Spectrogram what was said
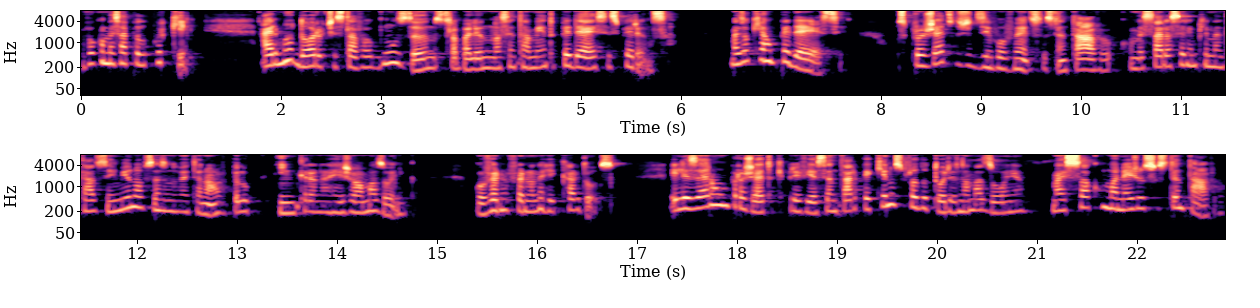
Vou começar pelo porquê. A irmã Dorothy estava há alguns anos trabalhando no assentamento PDS Esperança. Mas o que é um PDS? Os projetos de desenvolvimento sustentável começaram a ser implementados em 1999 pelo INCRA na região amazônica, governo Fernando Henrique Cardoso. Eles eram um projeto que previa assentar pequenos produtores na Amazônia, mas só com manejo sustentável,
